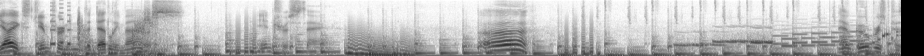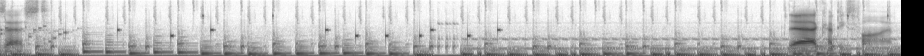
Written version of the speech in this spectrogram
Yikes, Jim turned into the deadly mouse. Interesting. Uh. Now Goober's possessed. Yeah, Cunty's fine.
